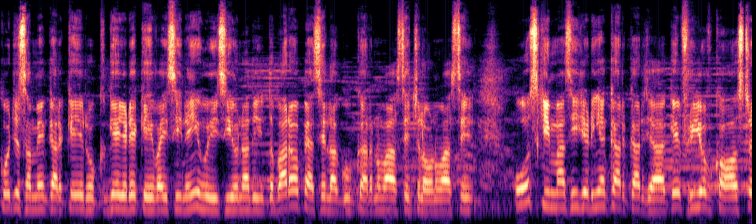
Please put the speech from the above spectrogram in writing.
ਕੁਝ ਸਮੇਂ ਕਰਕੇ ਰੁਕ ਗਏ, ਜਿਹੜੇ ਕੇਵਾਈਸੀ ਨਹੀਂ ਹੋਈ ਸੀ, ਉਹਨਾਂ ਦੀ ਦੁਬਾਰਾ ਉਹ ਪੈਸੇ ਲਾਗੂ ਕਰਨ ਵਾਸਤੇ, ਚਲਾਉਣ ਵਾਸਤੇ। ਉਹ ਸਕੀਮਾਂ ਸੀ ਜਿਹੜੀਆਂ ਘਰ ਘਰ ਜਾ ਕੇ ਫ੍ਰੀ ਆਫ ਕਾਸਟ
